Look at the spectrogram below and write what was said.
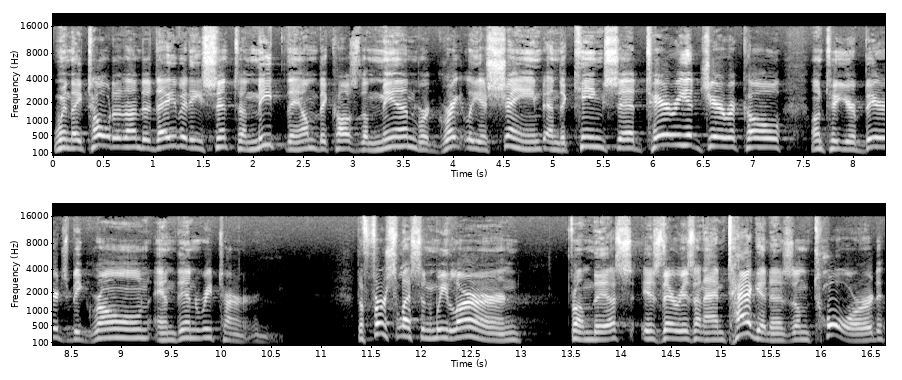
When they told it unto David, he sent to meet them because the men were greatly ashamed. And the king said, Tarry at Jericho until your beards be grown, and then return. The first lesson we learn from this is there is an antagonism toward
